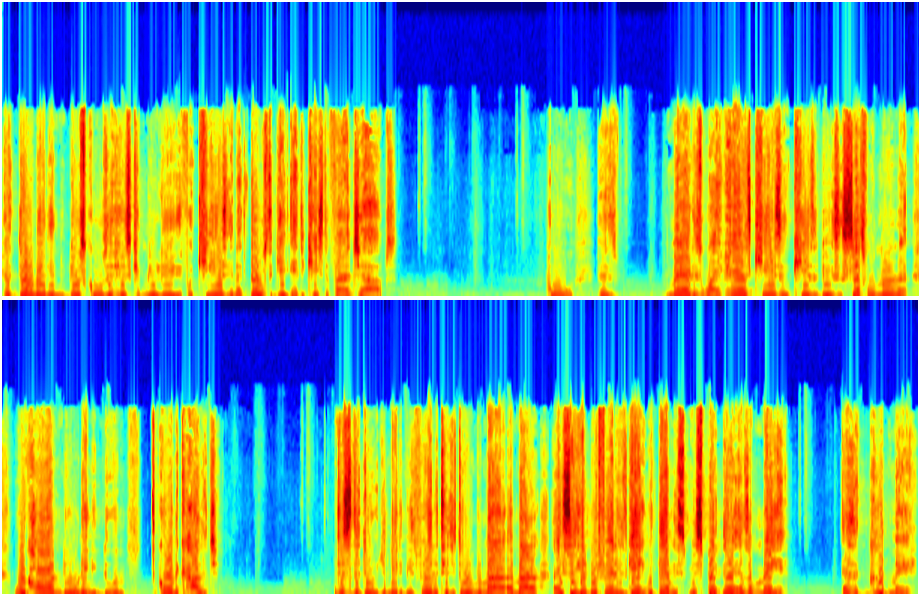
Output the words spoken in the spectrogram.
has donated and built schools in his community for kids and adults to get education to find jobs, who has married his wife, has kids, and kids are being successful and learning, work hard and doing what they need to do and going to college. This is the dude you need to be paying attention to and admire. admire. I ain't saying you gotta be a fan of his game, but damn, respect that as a man, as a good man,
